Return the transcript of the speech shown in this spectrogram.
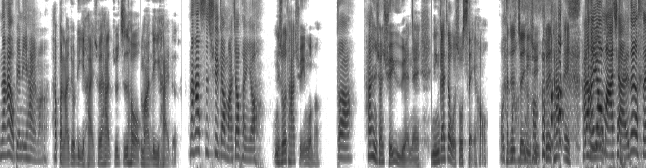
那他有变厉害吗？他本来就厉害，所以他就之后蛮厉害的。那他是去干嘛？交朋友？你说他学英文吗？对啊，他很喜欢学语言诶。你应该知道我说谁哈？他就是追进去，对他哎，然后他又要码起来。那个谁？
